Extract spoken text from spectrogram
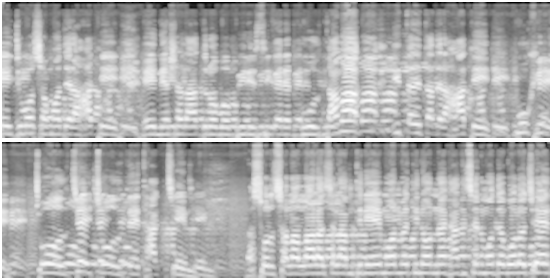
এই যুব সমাজের হাতে এই নেশাদার দ্রব্য বিড়ি সিগারেট গুল তামাক ইত্যাদি তাদের হাতে মুখে চলছে চলতে থাকছে। রাসূল সাল্লাল্লাহু আলাইহি সাল্লাম, তিনি এই মর্মে তিনি অন্য হাদিসের মধ্যে বলেছেন,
